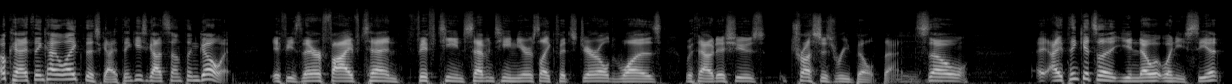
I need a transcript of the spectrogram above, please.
Okay, I think I like this guy. I think he's got something going. If he's there 5, 10, 15, 17 years like Fitzgerald was without issues, trust is rebuilt then. Mm-hmm. So I I think it's a you know it when you see it.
